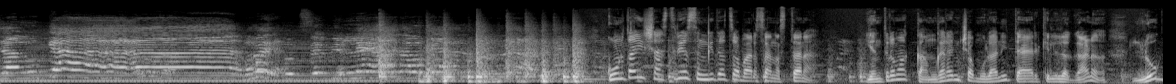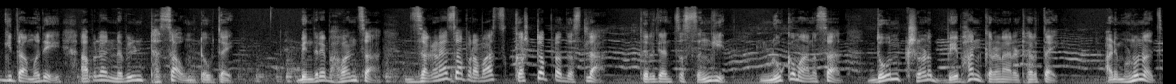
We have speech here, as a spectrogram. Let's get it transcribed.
जाऊं क्या? तुझसे मिलने आ जाऊं क्या? कोणताही शास्त्रीय संगीताचा वारसा नसताना यंत्रमाग कामगारांच्या मुलांनी तयार केलेलं गाणं लोकगीतामध्ये आपला नवीन ठसा उमटवत आहे बेंद्रे भावांचा जगण्याचा प्रवास कष्टप्रद असला तरी त्यांचं संगीत लोकमानसात दोन क्षण बेभान करणारं ठरतंय. आणि म्हणूनच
